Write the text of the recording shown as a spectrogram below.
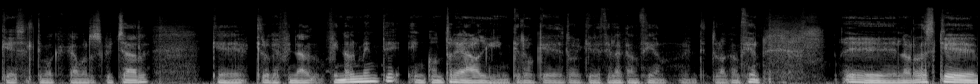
que es el tema que acabamos de escuchar, que creo que final, finalmente encontré a alguien, creo que es lo que quiere decir la canción, el título de la canción. Eh, la verdad es que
